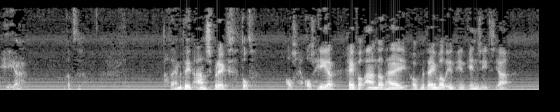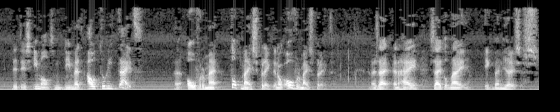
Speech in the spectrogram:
Heer? Dat, dat hij meteen aanspreekt tot als, als Heer, geeft wel aan dat hij ook meteen wel in, in, inziet. Ja, dit is iemand die met autoriteit uh, over mij, tot mij spreekt en ook over mij spreekt. En hij, zei, en hij zei tot mij: Ik ben Jezus,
